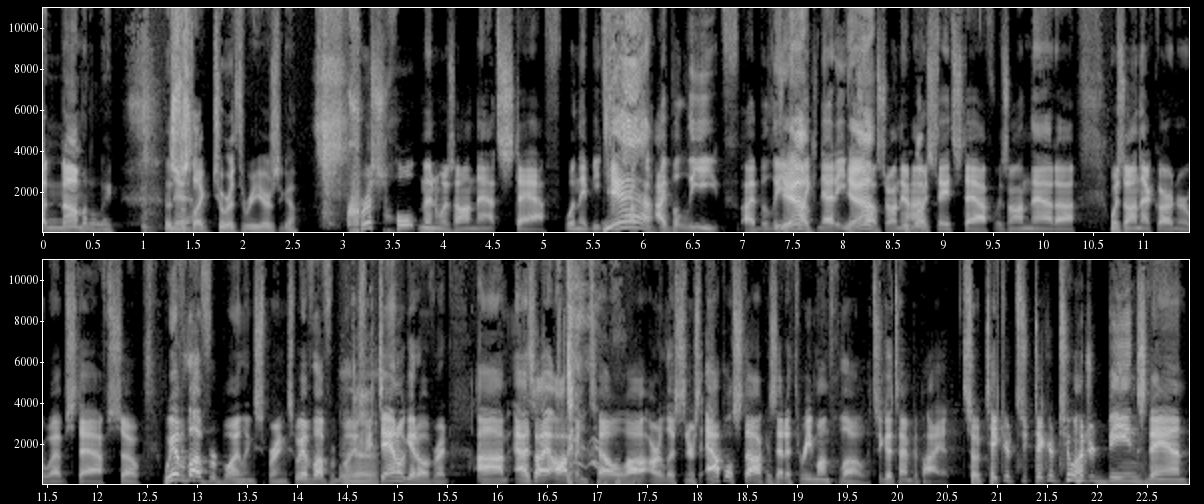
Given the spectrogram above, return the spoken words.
phenomenally. This was like two or three years ago. Chris Holtmann was on that staff when they beat. Yeah. Kentucky, I believe. I believe Yeah. Mike Nettie, who's Yeah, also on the he Ohio. State staff, was on that. Uh, was on that Gardner Webb staff. So we have love for Boiling Springs. We have love for Boiling Yeah. Springs. Dan will get over it. Um, as I often tell uh, our listeners, Apple stock is at a three month low. It's a good time to buy it. So take your take your 200 beans, Dan.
